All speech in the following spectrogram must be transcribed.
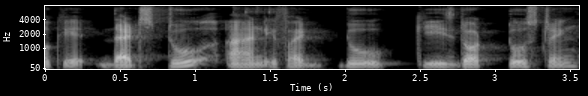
okay, that's two. And if I do keys dot to string,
